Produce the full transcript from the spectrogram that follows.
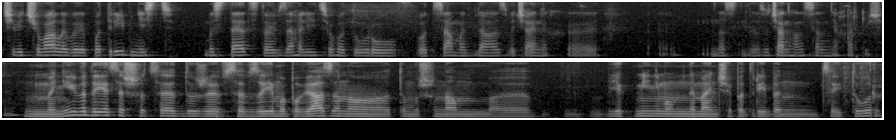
Чи відчували ви потрібність мистецтва і взагалі цього туру от саме для звичайних звичайного населення Харківщини? Мені видається, що це дуже все взаємопов'язано, тому що нам, е, як мінімум, не менше потрібен цей тур,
